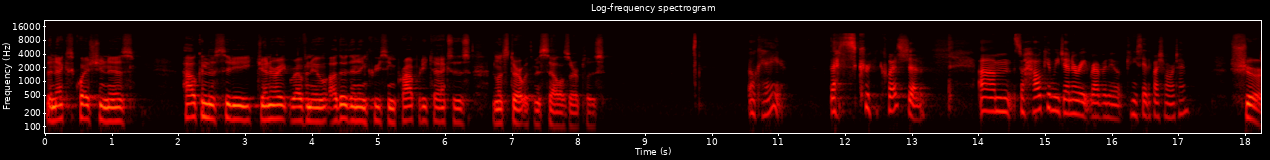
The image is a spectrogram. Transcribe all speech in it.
The next question is, how can the city generate revenue other than increasing property taxes? And let's start with Ms. Salazar, please. Okay, that's a great question. Um, So how can we generate revenue? Can you say the question one more time? Sure.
